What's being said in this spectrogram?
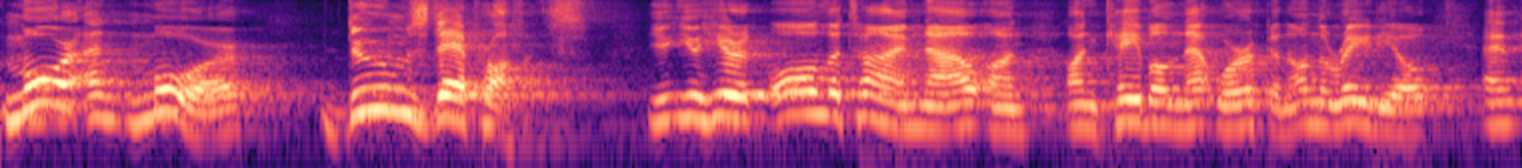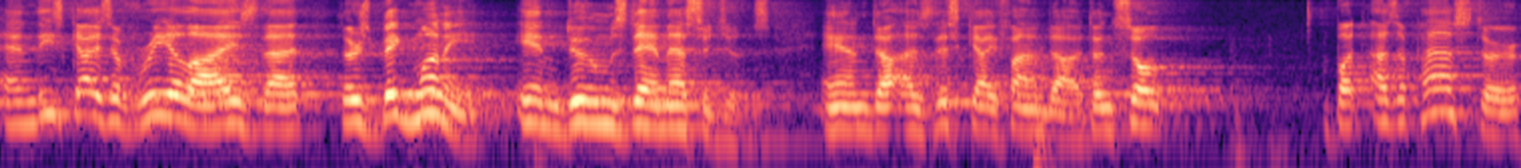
more and more doomsday prophets. You, you hear it all the time now on, on cable network and on the radio. And, and these guys have realized that there's big money in doomsday messages, and uh, as this guy found out. And so, but as a pastor,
